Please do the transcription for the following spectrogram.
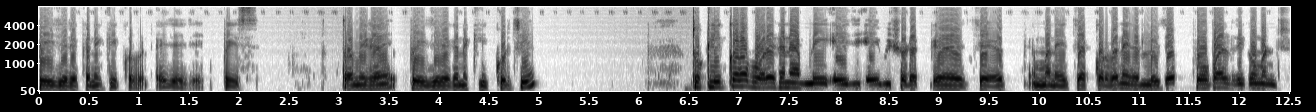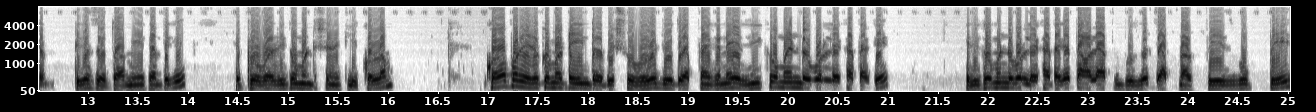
পেজের এখানে ক্লিক করবেন, এই যে এই যে পেজ তো আমি এখানে পেজের এখানে ক্লিক করছি। তো ক্লিক করার পর এখানে আপনি এই এই বিষয়টা মানে চেক করবেন, এখানে রয়েছে প্রোফাইল রিকমেন্ডেশন ঠিক আছে? তো আমি এখান থেকে প্রোফাইল রিকমেন্ডেশনে ক্লিক করলাম। করার পর এরকম একটা ইন্টারফেস শো করবে যদি আপনার এখানে রিকমেন্ডেবল লেখা থাকে রিকমেন্ডেবল লেখা থাকে, তাহলে আপনি বুঝবেন যে আপনার ফেসবুক পেজ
